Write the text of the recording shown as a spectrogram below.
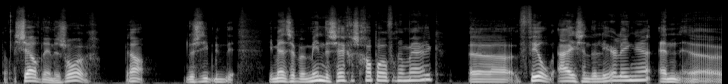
Hetzelfde in de zorg, ja. Dus die, die mensen hebben minder zeggenschap over hun werk. Uh, veel eisende leerlingen en uh,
